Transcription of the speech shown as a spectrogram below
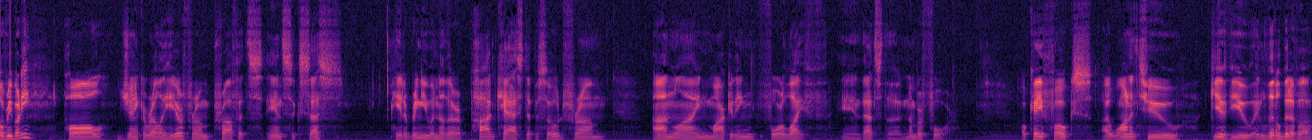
everybody. Paul Jancarella here from Profits and Success. Here to bring you another podcast episode from Online Marketing for Life, and that's the number four. Okay, folks, I wanted to give you a little bit of a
